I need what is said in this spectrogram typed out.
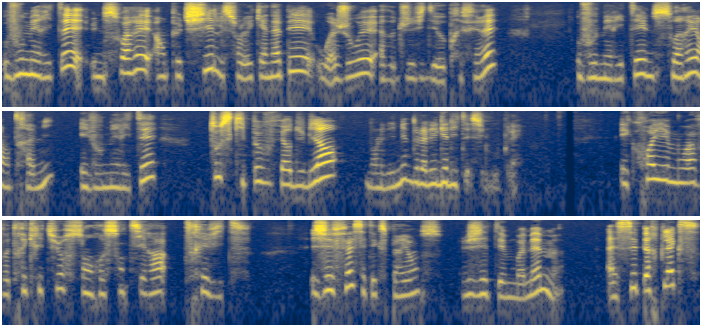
Vous méritez une soirée un peu chill sur le canapé ou à jouer à votre jeu vidéo préféré. Vous méritez une soirée entre amis et vous méritez tout ce qui peut vous faire du bien dans les limites de la légalité, s'il vous plaît. Et croyez-moi, votre écriture s'en ressentira très vite. J'ai fait cette expérience, j'étais moi-même assez perplexe,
